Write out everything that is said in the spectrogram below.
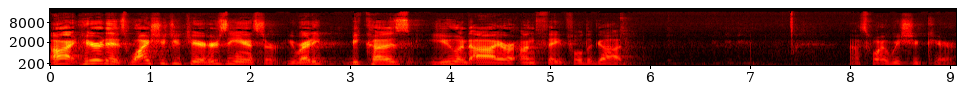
All right, here it is. Why should you care? Here's the answer. You ready? Because you and I are unfaithful to God. That's why we should care.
